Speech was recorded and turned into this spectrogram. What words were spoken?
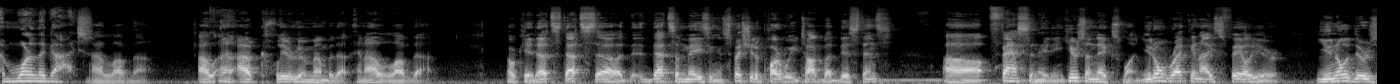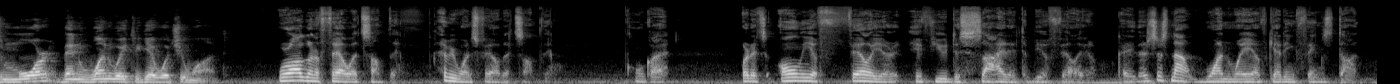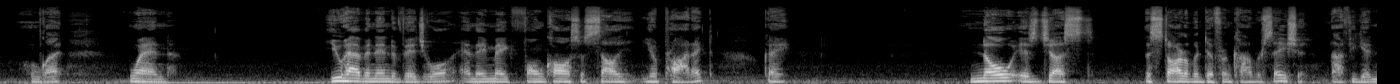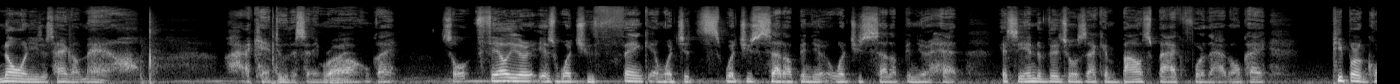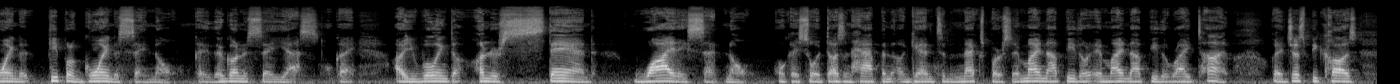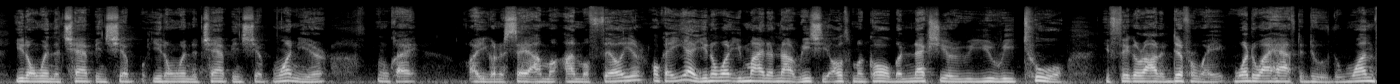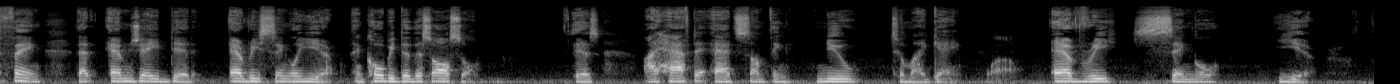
I'm one of the guys. I love that. I, I, I clearly remember that, and I love that. Okay, that's that's uh, that's amazing, especially the part where you talk about distance. Uh, fascinating. Here's the next one. You don't recognize failure. You know there's more than one way to get what you want. We're all going to fail at something. Everyone's failed at something. Okay? But it's only a failure if you decide it to be a failure. Okay? There's just not one way of getting things done. Okay? When you have an individual and they make phone calls to sell your product, okay? No is just the start of a different conversation. Now, if you get no and you just hang up, man, oh, I can't do this anymore. Right. Okay. So failure is what you think and what you what you set up in your what you set up in your head. It's the individuals that can bounce back for that. Okay. People are going to people are going to say no. Okay. They're going to say yes. Okay. Are you willing to understand why they said no? Okay, so it doesn't happen again to the next person. It might not be the it might not be the right time. Okay, just because you don't win the championship, you don't win the championship one year. Okay, are you going to say I'm a, I'm a failure? Okay, yeah, you know what? You might have not reached the ultimate goal, but next year you retool, you figure out a different way. What do I have to do? The one thing that MJ did every single year, and Kobe did this also, is I have to add something new to my game Wow. every single year.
